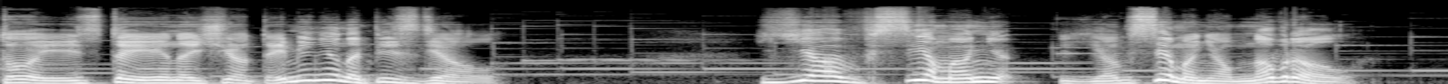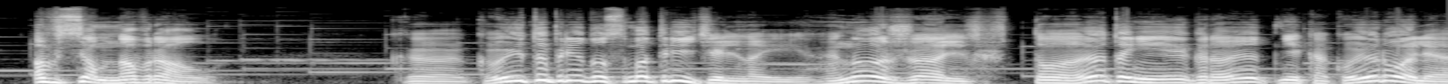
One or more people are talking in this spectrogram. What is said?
То есть ты насчет имени напиздел? Я всем о нем... Я всем о нем наврал. О всем наврал. Какой ты предусмотрительный, но жаль, что это не играет никакой роли.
